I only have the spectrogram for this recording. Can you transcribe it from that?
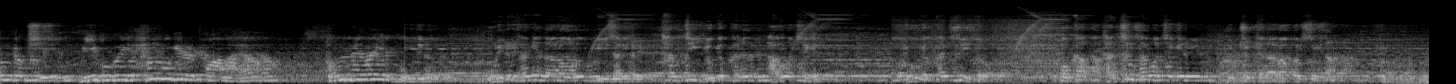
공격 시 미국의 핵무기를 포함하여 동맹의 우리는 우리를 향해 날아오는 미사일을 탐지 요격하는 방어 체계를 요격할 수 있도록 복합 다층 방어 체계를 구축해 나가고 있습니다.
